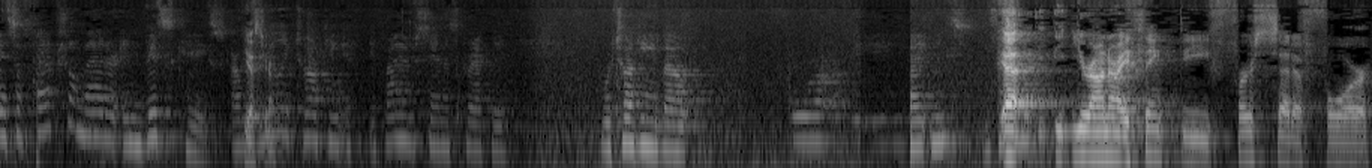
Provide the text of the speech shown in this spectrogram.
It's a factual matter in this case, are we Yes, sir. really talking, if, if I understand this correctly, we're talking about four of the indictments? Is that Uh, Your Honor, I think the first set of four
